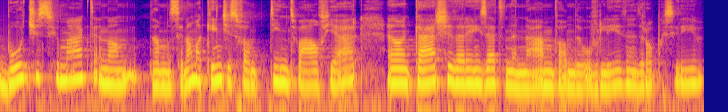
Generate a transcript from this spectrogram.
bootjes gemaakt. En dan, dan zijn allemaal kindjes van 10, 12 jaar. En dan een kaarsje daarin gezet en de naam van de overledene erop geschreven.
